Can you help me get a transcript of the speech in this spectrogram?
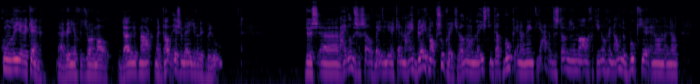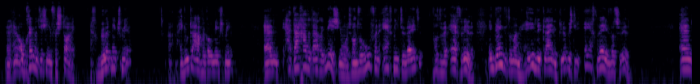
kon leren kennen. Ja, ik weet niet of ik het zo helemaal duidelijk maak, maar dat is een beetje wat ik bedoel. Dus uh, hij wilde zichzelf beter leren kennen, maar hij bleef maar op zoek, weet je wel. Dan leest hij dat boek en dan denkt hij, ja, dat is toch niet helemaal. Dan gaat hij nog weer een ander boekje en, dan, en, dan, en, op een gegeven moment is hij in verstarring. Er gebeurt niks meer. Uh, hij doet eigenlijk ook niks meer. En ja, daar gaat het eigenlijk mis, jongens. Want we hoeven echt niet te weten wat we echt willen. Ik denk dat er maar een hele kleine club is die echt weet wat ze willen. En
